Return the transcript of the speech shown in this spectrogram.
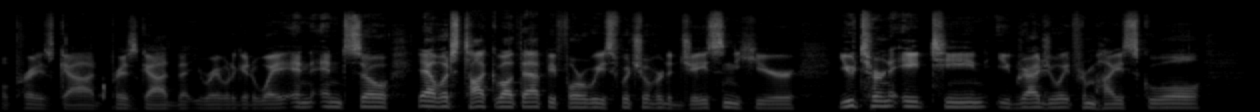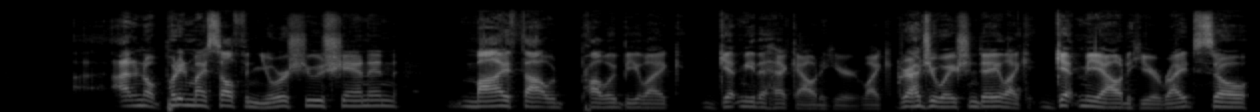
Well praise god praise god that you were able to get away. And and so yeah let's talk about that before we switch over to jason here. You turn 18 you graduate from high school. I don't know putting myself in your shoes shannon my thought would probably be like get me the heck out of here. Like graduation day like get me out of here right? So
